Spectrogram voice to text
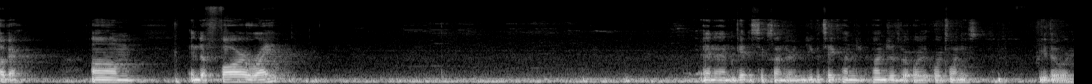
Okay. Um, in the far right, and then get to six hundred. You can take hundred, hundreds or, or twenties, either way.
